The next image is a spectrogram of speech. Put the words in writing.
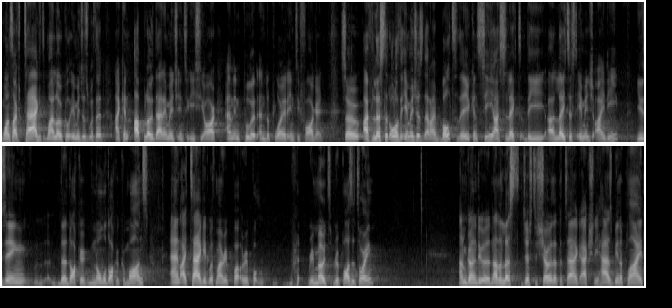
Once I've tagged my local images with it, I can upload that image into ECR and then pull it and deploy it into Fargate. So I've listed all of the images that I built. There you can see I select the uh, latest image ID using the Docker, normal Docker commands, and I tag it with my repo, repo remote repository. I'm going to do another list just to show that the tag actually has been applied.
